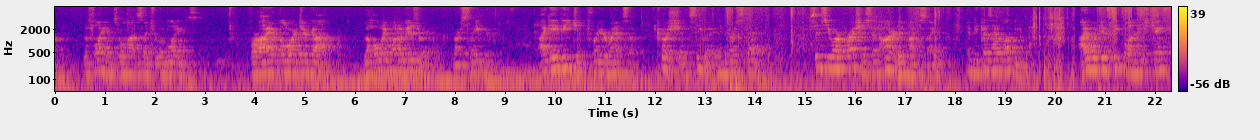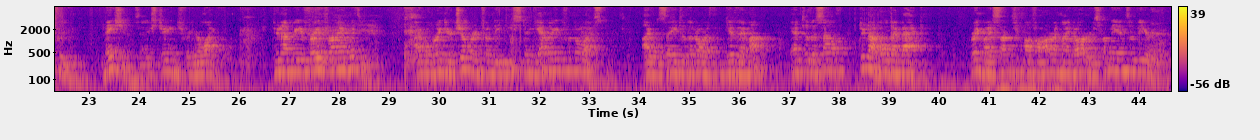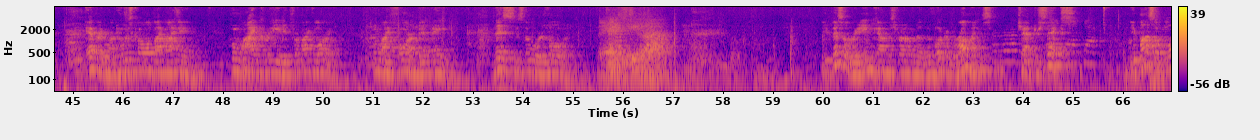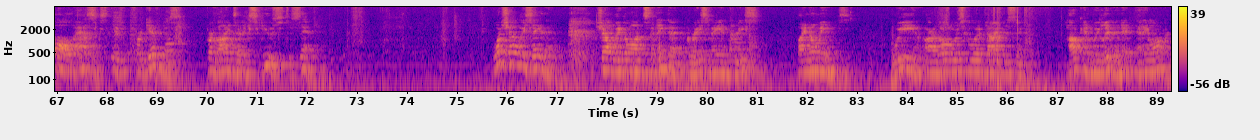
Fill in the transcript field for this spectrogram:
The flames will not set you ablaze. For I am the Lord your God, the Holy One of Israel, your Savior. I gave Egypt for your ransom, Cush and Seba in your stead. Since you are precious and honored in my sight, and because I love you, I will give people in exchange for you, nations in exchange for your life. Do not be afraid, for I am with you. I will bring your children from the east and gather you from the west. I will say to the north, Give them up, and to the south, Do not hold them back. Bring my sons from afar and my daughters from the ends of the earth. Everyone who is called by my name, whom I created for my glory, whom I formed and made. This is the word of the Lord. Thanks be God. The epistle reading comes from uh, the book of Romans, chapter 6. The Apostle Paul asks if forgiveness provides an excuse to sin. What shall we say then? Shall we go on sinning that grace may increase? By no means. We are those who have died to sin. How can we live in it any longer?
